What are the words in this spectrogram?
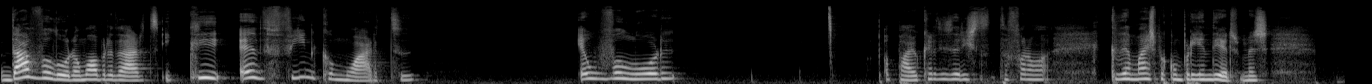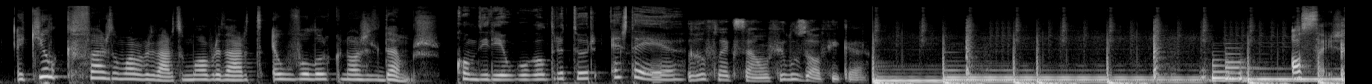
dá valor a uma obra de arte e que a define como arte é o valor. Opá, eu quero dizer isto da forma que dá mais para compreender, mas aquilo que faz de uma obra de arte uma obra de arte é o valor que nós lhe damos. Como diria o Google Trator, esta é a reflexão filosófica. Ou seja,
